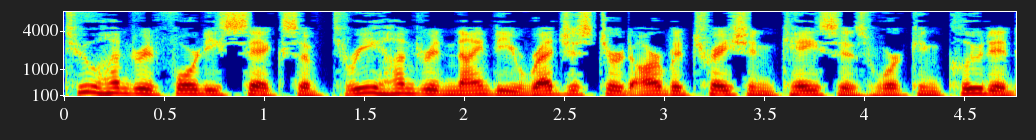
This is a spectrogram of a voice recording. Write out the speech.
246 of 390 registered arbitration cases were concluded.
